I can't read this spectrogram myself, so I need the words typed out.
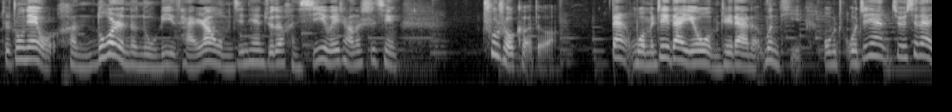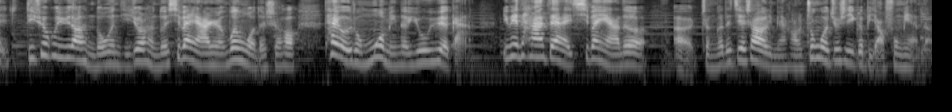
这中间有很多人的努力，才让我们今天觉得很习以为常的事情触手可得。但我们这一代也有我们这一代的问题，我们我之前就是现在的确会遇到很多问题，就是很多西班牙人问我的时候，他有一种莫名的优越感，因为他在西班牙的呃整个的介绍里面，好像中国就是一个比较负面的。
